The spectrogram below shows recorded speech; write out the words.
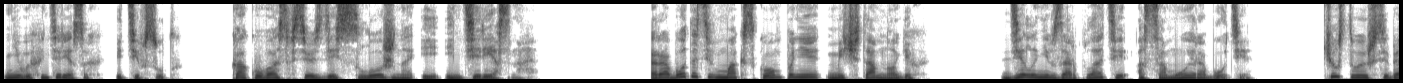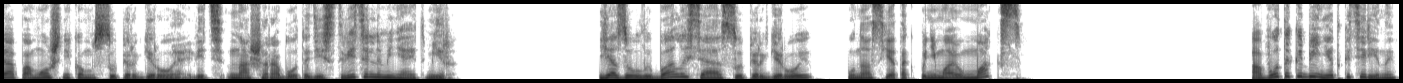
не в их интересах идти в суд. Как у вас все здесь сложно и интересно. Работать в Макс Компани – мечта многих. Дело не в зарплате, а самой работе. Чувствуешь себя помощником супергероя, ведь наша работа действительно меняет мир. Я заулыбалась, а супергерой у нас, я так понимаю, Макс? А вот и кабинет Катерины.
